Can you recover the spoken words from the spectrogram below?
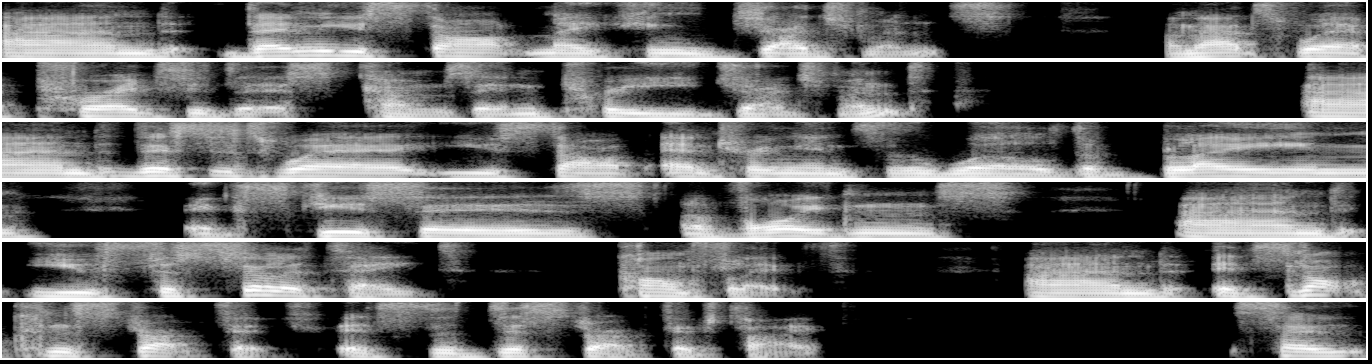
and then you start making judgments. And that's where prejudice comes in, prejudgment. And this is where you start entering into the world of blame, excuses, avoidance, and you facilitate conflict. And it's not constructive, it's the destructive type. So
